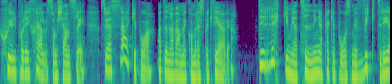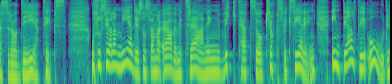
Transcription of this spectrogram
skyll på dig själv som känslig. Så jag är säker på att dina vänner kommer respektera det. Det räcker med att tidningar prackar på oss med viktresor och diettips. Och sociala medier som svämmar över med träning, vikthets och kroppsfixering. Inte alltid i ord,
